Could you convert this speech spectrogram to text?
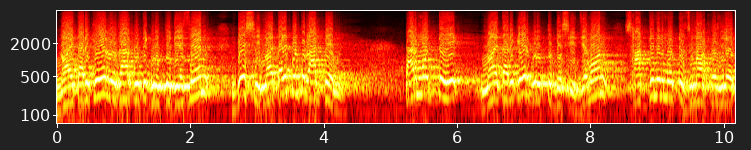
নয় তারিখের রোজার প্রতি গুরুত্ব দিয়েছেন বেশি। নয় তারিখ পর্যন্ত রাখবেন। তার মধ্যে নয় তারিখের গুরুত্ব বেশি। যেমন, সাত দিনের মধ্যে জুমার ফজিলত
